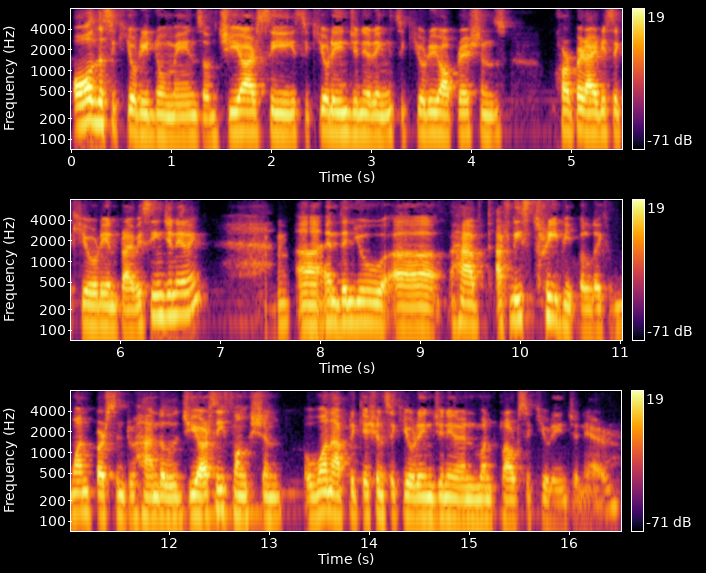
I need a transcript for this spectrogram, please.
all the security domains of GRC, security engineering, security operations, corporate IT security, and privacy engineering. Mm-hmm. Uh, and then you uh, have at least three people, like one person to handle the GRC function, one application security engineer, and one cloud security engineer.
